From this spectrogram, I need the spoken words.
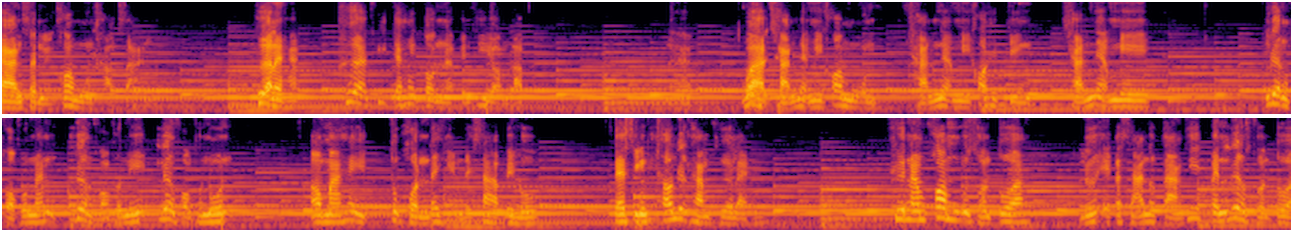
การเสนอข้อมูลข่าวสาร เพื่ออะไรฮะ เพื่อที่จะให้ตนเป็นที่ยอมรับนะฮะว่าฉันเนี่ยมีข้อมูล ฉันเนี่ยมีข้อเท็จจริง ฉันเนี่ยมีเรื่องของคนนั้น เรื่องของคนนี้ เรื่องของคนนู้น เอามาให้ทุกคนได้เห็นได้ทราบได้รู้ แต่สิ่งที่เขาเลือกทำคืออะไร คือนำข้อมูลส่วนตัว หรือเอกสารต่างๆ ที่เป็นเรื่องส่วนตัว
